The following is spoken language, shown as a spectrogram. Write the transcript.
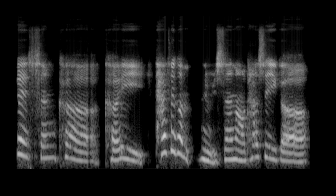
最深刻可以，她这个女生哦，她是一个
